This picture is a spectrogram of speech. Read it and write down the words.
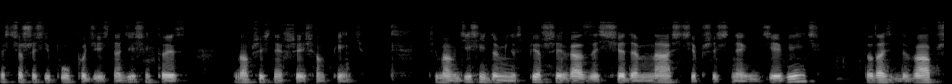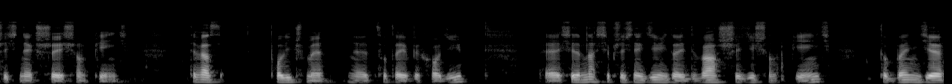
26,5 podzielić na 10 to jest 2,65. Czyli mamy 10 do minus pierwszej razy 17,9 dodać 2,65. Teraz policzmy, e, co tutaj wychodzi. 17,9 dodać 2,65 to będzie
